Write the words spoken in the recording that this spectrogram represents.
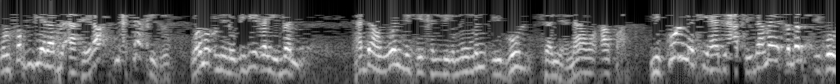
والفضل ديالها في الآخرة نعتقده ونؤمن به غيبا. هذا هو اللي كيخلي المؤمن يقول سمعنا وأطعنا. يكون ماشي هذه العقيدة ما يقدرش يقول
